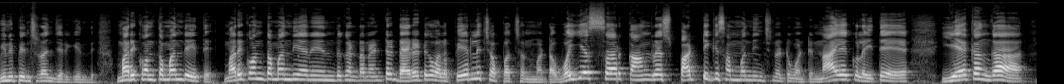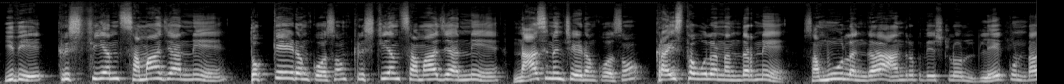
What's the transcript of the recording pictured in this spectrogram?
వినిపించడం జరిగింది. మరి కొంతమంది అయితే మరికొంతమంది అని ఎందుకంటానంటే డైరెక్ట్గా వాళ్ళ పేర్లే చెప్పచ్చు అనమాట వైఎస్ఆర్ కాంగ్రెస్ పార్టీకి సంబంధించినటువంటి నాయకులైతే ఏకంగా ఇది క్రిస్టియన్ సమాజాన్ని తొక్కేయడం కోసం క్రిస్టియన్ సమాజాన్ని నాశనం చేయడం కోసం క్రైస్తవులనందరినీ సమూలంగా ఆంధ్రప్రదేశ్లో లేకుండా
